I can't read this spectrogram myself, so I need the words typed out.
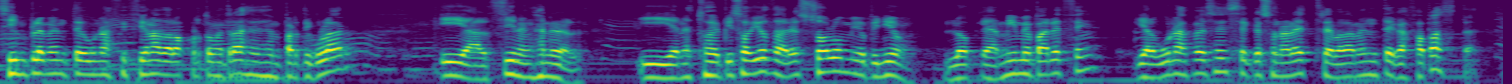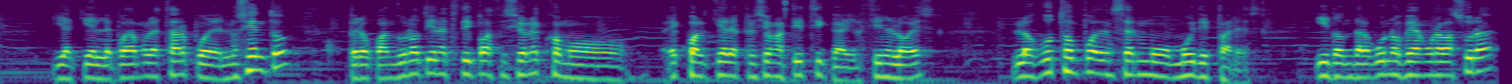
simplemente un aficionado a los cortometrajes en particular y al cine en general. Y en estos episodios daré solo mi opinión, lo que a mí me parecen, y algunas veces sé que sonaré extremadamente gafapasta. Y a quien le pueda molestar, pues lo siento, pero cuando uno tiene este tipo de aficiones, como es cualquier expresión artística y el cine lo es, los gustos pueden ser muy, dispares, y donde algunos vean una basura,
